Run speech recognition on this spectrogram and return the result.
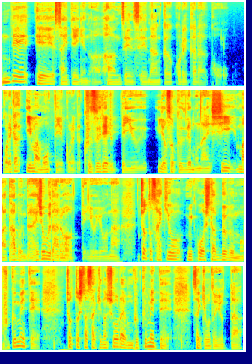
で、えー最低限の安全性なんかこれからこう、これが今持っているこれが崩れるっていう予測でもないし、まあ多分大丈夫だろうっていうような、ちょっと先を見越した部分も含めて、ちょっとした先の将来も含めて、先ほど言った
